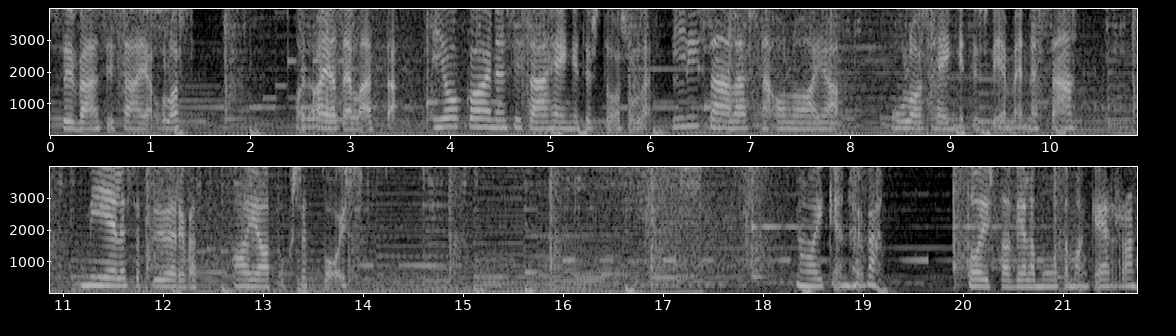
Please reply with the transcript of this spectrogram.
syvään sisään ja ulos. Voit ajatella, että jokainen sisäänhengitys tuo sulle lisää läsnäoloa ja uloshengitys vie mennessään mielessä pyörivät ajatukset pois. Oikein hyvä. Toista vielä muutaman kerran.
